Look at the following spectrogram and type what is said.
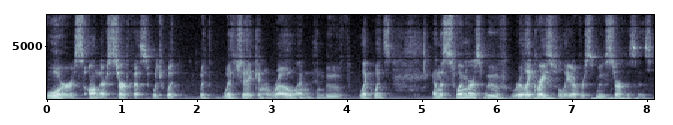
oars on their surface, which with which they can row and, and move liquids. And the swimmers move really gracefully over smooth surfaces.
